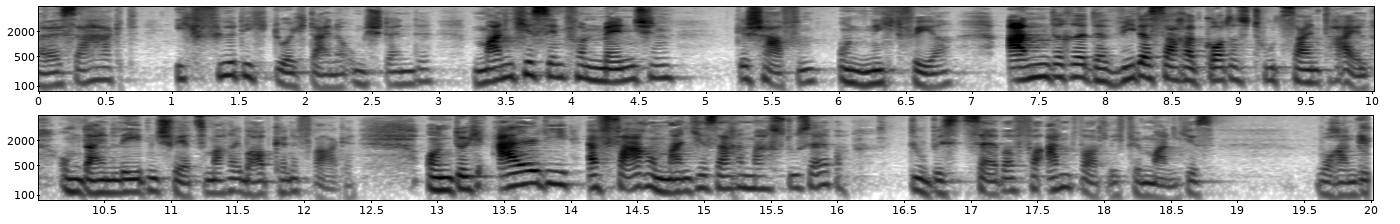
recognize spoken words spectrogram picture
weil er sagt, ich führe dich durch deine Umstände. Manche sind von Menschen geschaffen und nicht fair. Andere, der Widersacher Gottes tut sein Teil, um dein Leben schwer zu machen, überhaupt keine Frage. Und durch all die Erfahrungen, manche Sachen machst du selber. Du bist selber verantwortlich für manches woran du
